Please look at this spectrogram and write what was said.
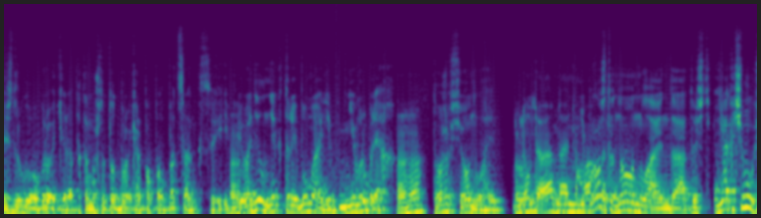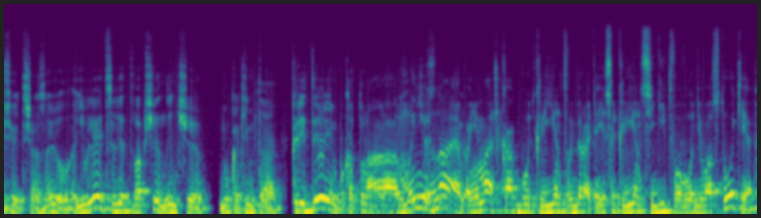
из другого брокера, потому что тот брокер попал под санкции, и uh-huh. переводил некоторые бумаги не в рублях. Uh-huh. Тоже все онлайн. Ну и, да, да. Это не просто, но онлайн, да. То есть, я к чему все это сейчас завел? Является ли это вообще нынче ну, каким-то критерием, по которому а, Мы не знаем, брокера? понимаешь, как будет клиент выбирать. А если клиент сидит во Владивостоке, Владивостоке,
